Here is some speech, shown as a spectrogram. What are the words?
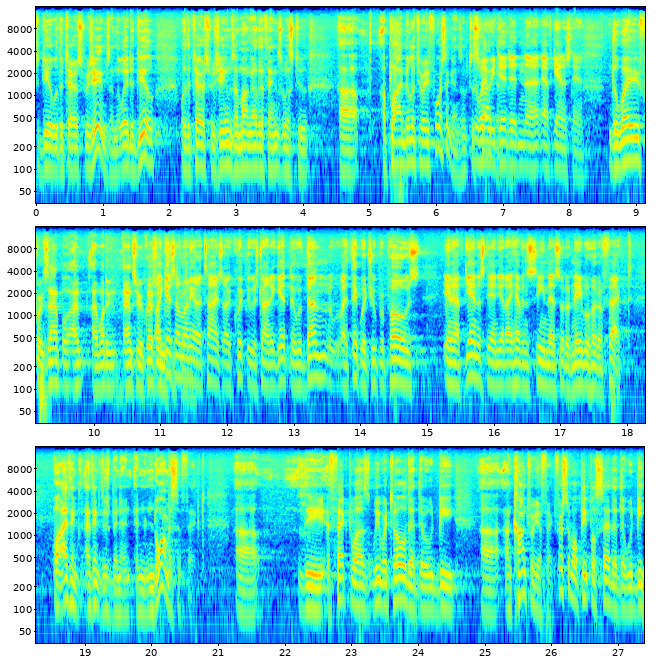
to deal with the terrorist regimes, and the way to deal with the terrorist regimes, among other things, was to uh, apply military force against them. To The way we them. did in uh, Afghanistan. The way, for example, I, I want to answer your question. I guess. I'm running out of time, so I quickly was trying to get there. We've done, I think, what you proposed in Afghanistan, yet I haven't seen that sort of neighborhood effect. Well, I think, I think there's been an, an enormous effect. Uh, the effect was we were told that there would be uh, a contrary effect. First of all, people said that there would be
